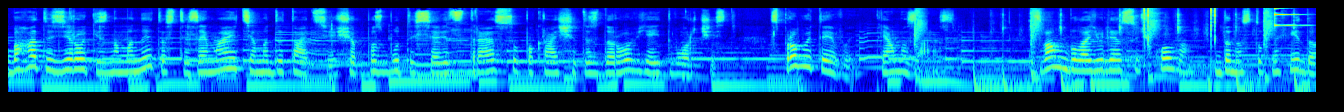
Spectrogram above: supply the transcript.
Багато зірок і знаменитостей займаються медитацією, щоб позбутися від стресу, покращити здоров'я і творчість. Спробуйте і ви прямо зараз. З вами була Юлія Сучкова. До наступних відео.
